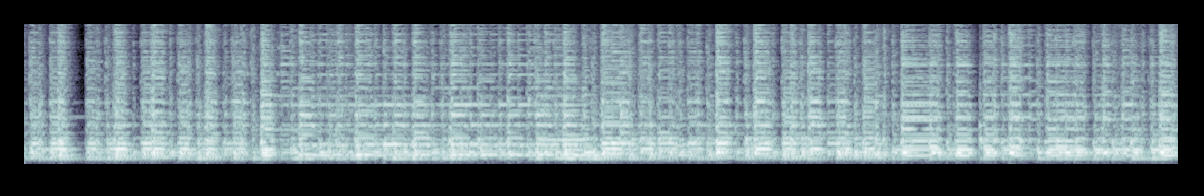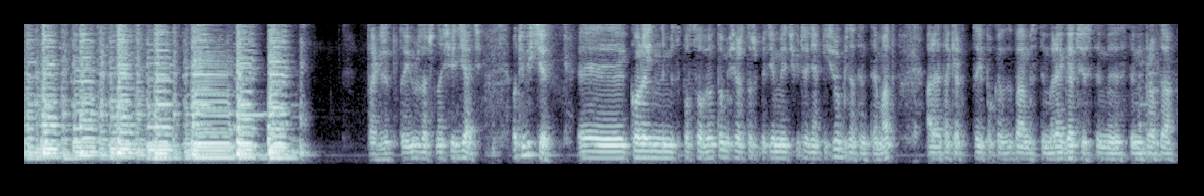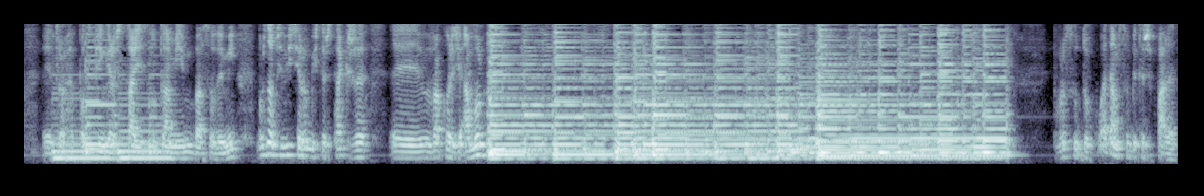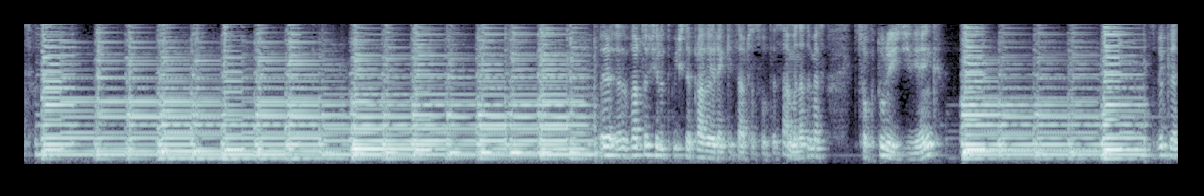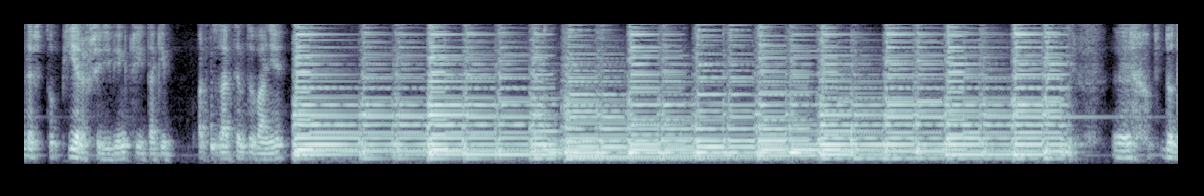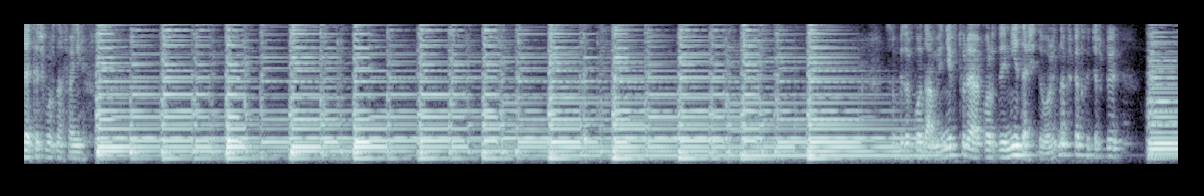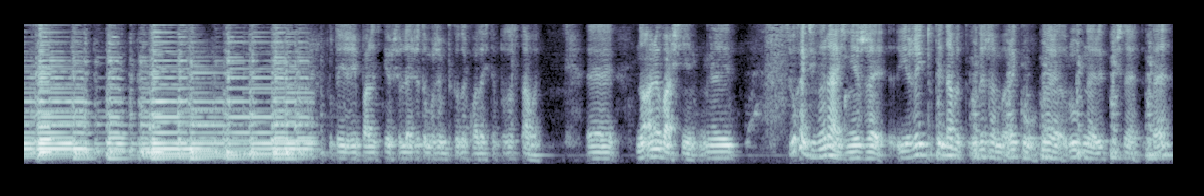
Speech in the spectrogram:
Dziać. Oczywiście e, kolejnym sposobem to myślę, że też będziemy ćwiczenia jakieś robić na ten temat, ale tak jak tutaj pokazywałem z tym reggae, czy z tym, z tym prawda, e, trochę pod fingerstyle z nutami basowymi, można oczywiście robić też tak, że e, w akordzie amol po prostu dokładam sobie też palec. Wartości rytmiczne prawej ręki cały czas są te same, natomiast co któryś dźwięk, zwykle też co pierwszy dźwięk, czyli takie ak- zaakcentowanie, Y, do D też można fajnie. Niektóre akordy nie da się dołożyć, na przykład chociażby tutaj jeżeli palec pierwszy leży, to możemy tylko dokładać te pozostałe. E, No ale właśnie, e, słychać wyraźnie, że jeżeli tutaj nawet uderzam ręką w miarę równe, rytmiczne te,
